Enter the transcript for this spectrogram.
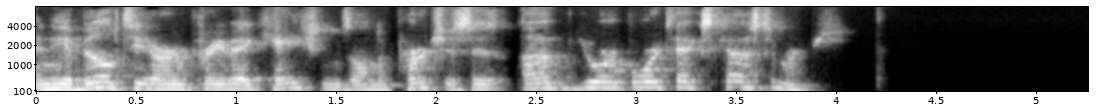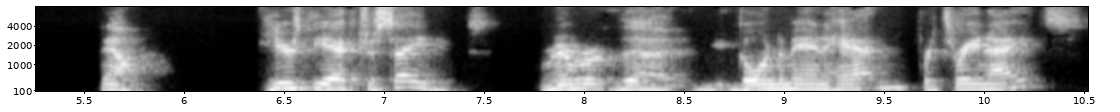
and the ability to earn free vacations on the purchases of your Vortex customers. Now, here's the extra savings. Remember the going to Manhattan for three nights?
